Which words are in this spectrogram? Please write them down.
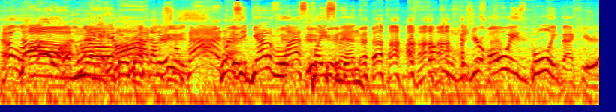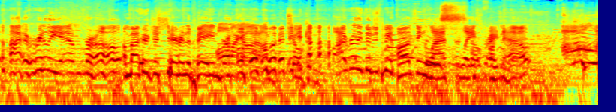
Hello. Oh, no. God, I'm so Dude. bad. Grizzy, get out of last place, man. I fucking hate Because you're always bullying back here. I really am, bro. I'm out here just sharing the pain, oh bro. Oh my God, I'm choking. I really do just be haunting last place right now. Oh,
